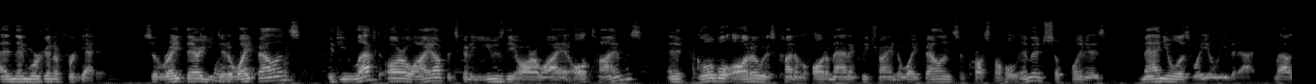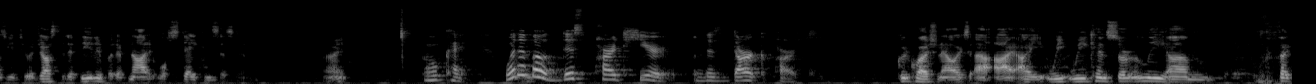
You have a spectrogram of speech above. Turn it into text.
And then we're going to forget it. So right there, you did a white balance. If you left ROI up, it's going to use the ROI at all times. And if global auto is kind of automatically trying to white balance across the whole image, so point is manual is what you leave it at. Allows you to adjust it if needed, but if not, it will stay consistent. All right. Okay. What about this part here? This dark part. Good question, Alex. I, I, we, we can certainly um, fi-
